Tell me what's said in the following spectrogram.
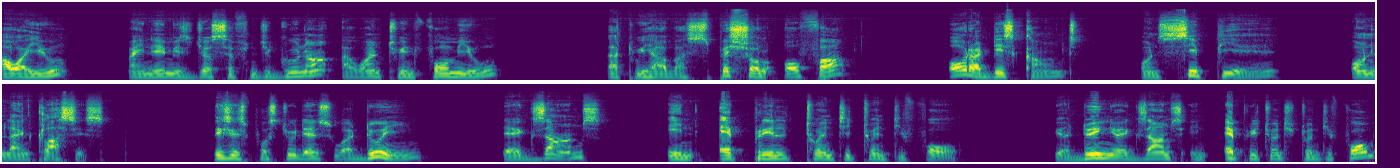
How are you? My name is Joseph Njuguna. I want to inform you that we have a special offer or a discount on CPA online classes. This is for students who are doing the exams in April 2024. You are doing your exams in April 2024.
